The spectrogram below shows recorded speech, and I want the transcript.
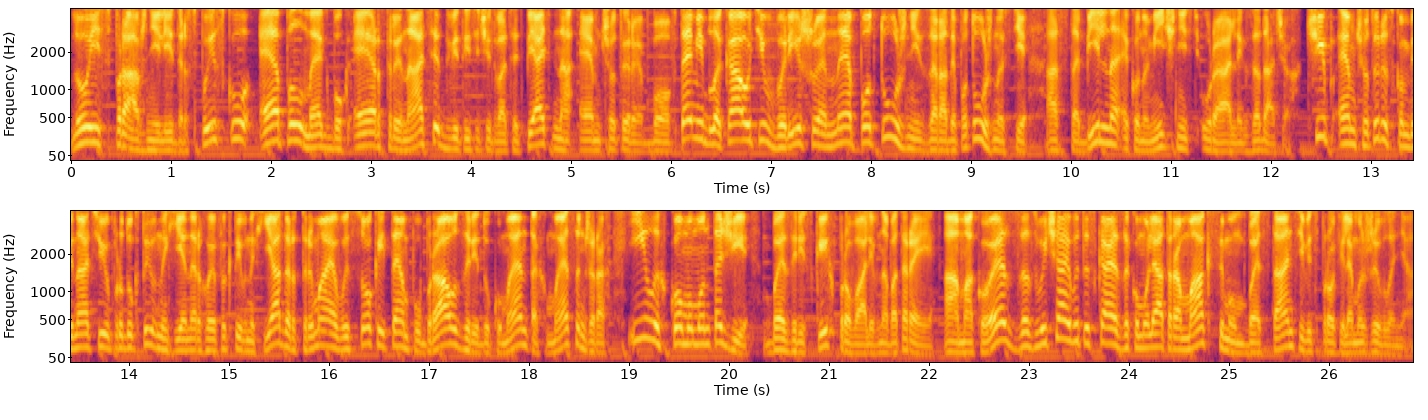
Ну і справжній лідер списку Apple MacBook Air 13 2025 на M4, бо в темі блекаутів вирішує не потужність заради потужності, а стабільна економічність у реальних задачах. Чіп M4 з комбінацією продуктивних і енергоефективних ядер тримає високий темп у браузері, документах, месенджерах і легкому монтажі без різких провалів на батареї. А macOS зазвичай витискає з акумулятора максимум без танців із профілями живлення.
